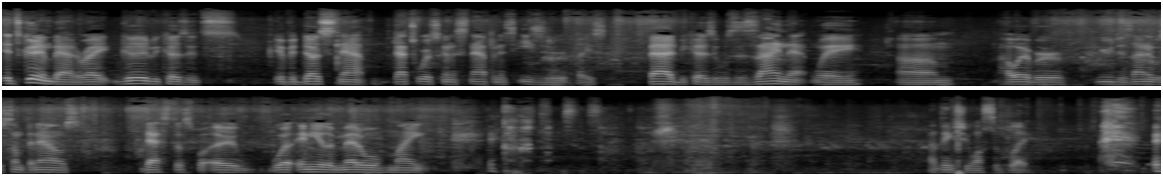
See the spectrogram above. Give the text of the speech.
it's good and bad, right? Good because it's if it does snap, that's where it's going to snap and it's easy to replace. Bad because it was designed that way. Um, however, if you design it with something else, that's the uh, what any other metal might. I think she wants to play.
